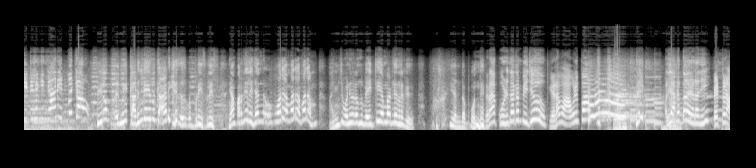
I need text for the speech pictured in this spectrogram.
കിട്ടില്ലെങ്കിൽ ഞാൻ ഇപ്പൊ ചാവും. സീനു നീ കടും ചെയ്ത് കാണിക്കരുത്. പ്ലീസ് പ്ലീസ് ഞാൻ പറഞ്ഞില്ലേ ഞാൻ വരാം വരാം വരാം. അഞ്ചു മണി വരെ ഒന്ന് വെയിറ്റ് ചെയ്യാൻ പാടില്ല നിനക്ക്. എന്താ പൊന്നെ. എടാ കുഴുതകം ബിജു. എടാ വാവളിപ്പാ. അളി അകത്തായടാ നീ. പെട്ടടാ.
